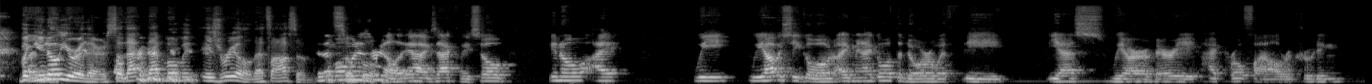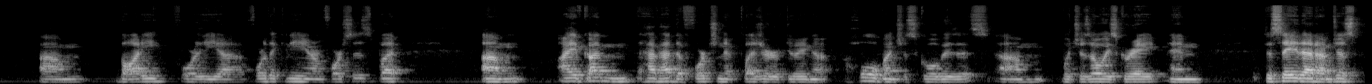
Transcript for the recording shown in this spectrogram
but you know you were there, so that that moment is real. That's awesome. That That's moment so cool. is real. Yeah, exactly. So you know, I we we obviously go out. I mean, I go out the door with the yes, we are a very high profile recruiting um, body for the uh, for the Canadian Armed Forces, but um, I've gotten have had the fortunate pleasure of doing a, a whole bunch of school visits, um, which is always great. And to say that I'm just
